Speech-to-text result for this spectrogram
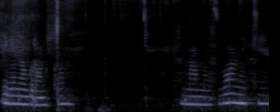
і виногронку. Маємо дзвоники.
